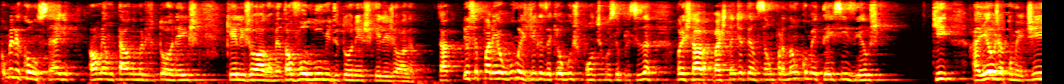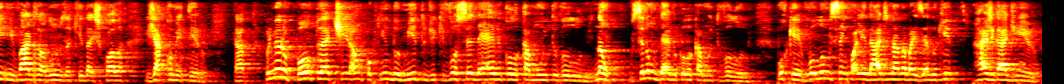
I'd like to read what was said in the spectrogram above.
como ele consegue aumentar o número de torneios que ele joga, aumentar o volume de torneios que ele joga. Tá? Eu separei algumas dicas aqui, alguns pontos que você precisa prestar bastante atenção para não cometer esses erros que aí eu já cometi e vários alunos aqui da escola já cometeram. Tá? Primeiro ponto é tirar um pouquinho do mito de que você deve colocar muito volume. Não, você não deve colocar muito volume. Por quê? Volume sem qualidade nada mais é do que rasgar dinheiro.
